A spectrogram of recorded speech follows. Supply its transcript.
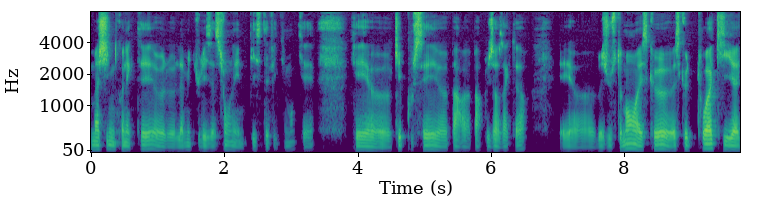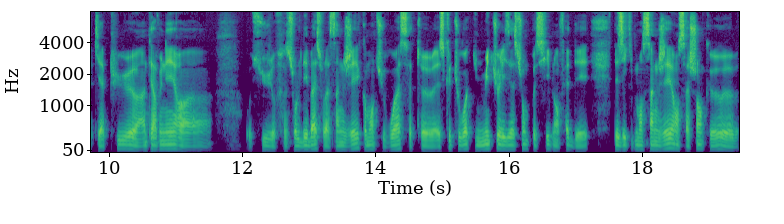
machines connectées, euh, la mutualisation est une piste effectivement qui est, qui est, qui est poussée par, par plusieurs acteurs. Et ben, justement, est-ce que, est-ce que toi qui, qui as pu intervenir sur le débat sur la 5G, comment tu vois cette, euh, est-ce que tu vois une mutualisation possible en fait des, équipements 5G en sachant que euh,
